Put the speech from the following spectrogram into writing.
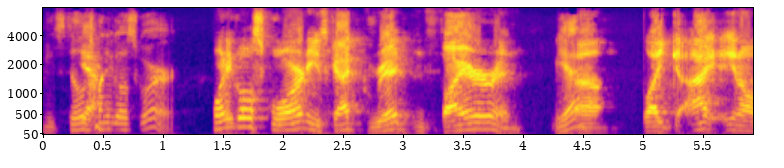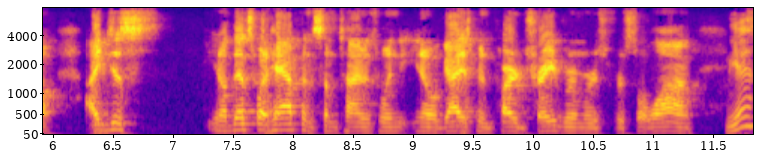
He's still Yeah. a 20 goal scorer. 20 goal scorer, and he's got grit and fire and Yeah. Um, like I, you know, I just, you know, that's what happens sometimes when you know a guy's been part of trade rumors for so long. yeah.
